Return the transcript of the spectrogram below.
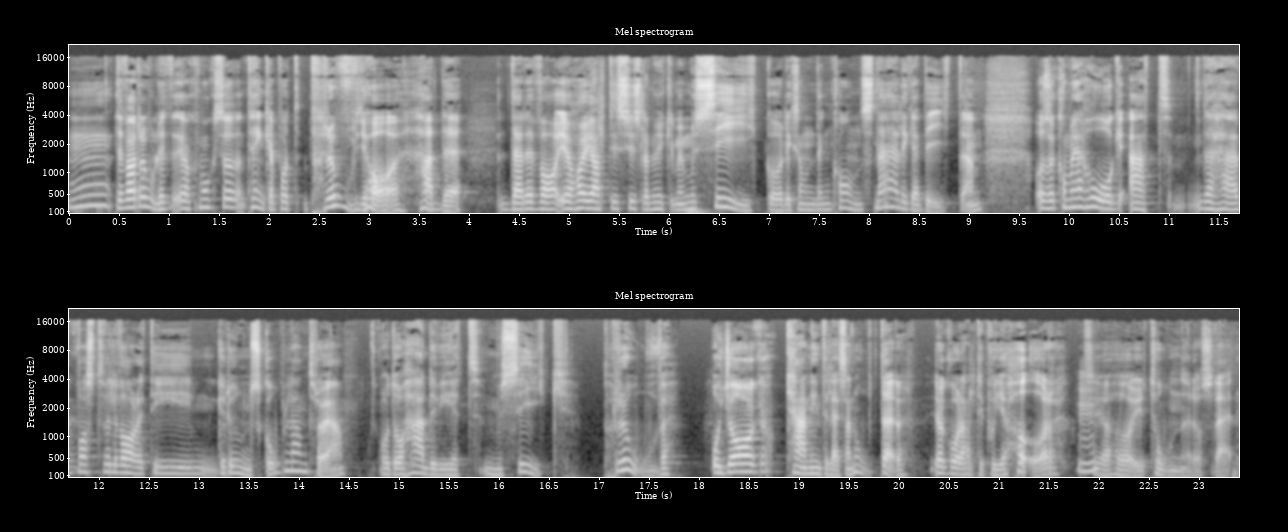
Mm, det var roligt, jag kom också tänka på ett prov jag hade. Där det var, jag har ju alltid sysslat mycket med musik och liksom den konstnärliga biten. Och så kommer jag ihåg att det här måste väl varit i grundskolan tror jag. Och då hade vi ett musikprov. Och jag kan inte läsa noter. Jag går alltid på gehör, mm. så jag hör ju toner och sådär.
